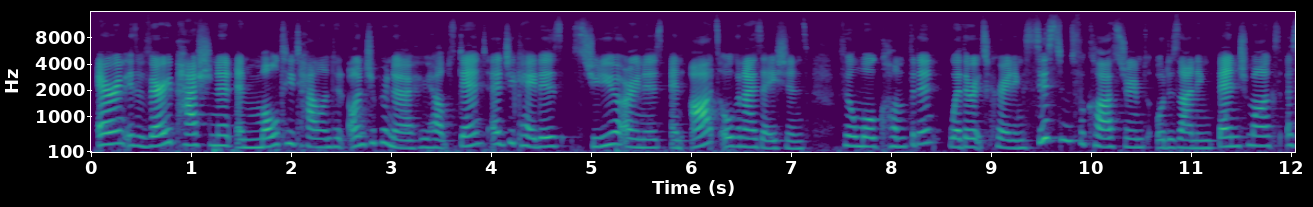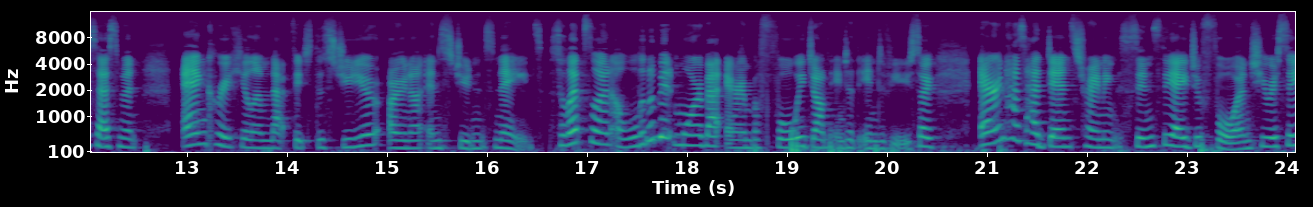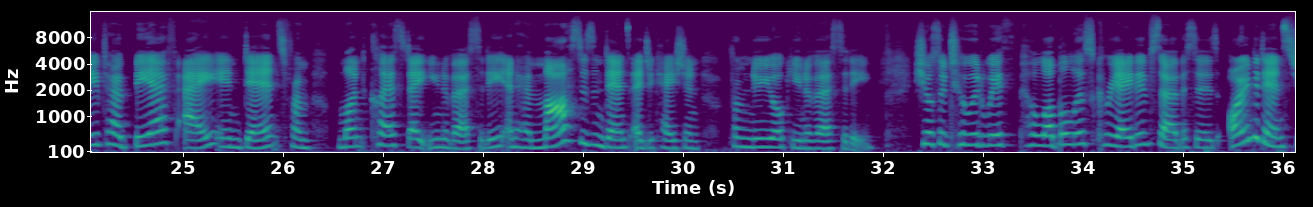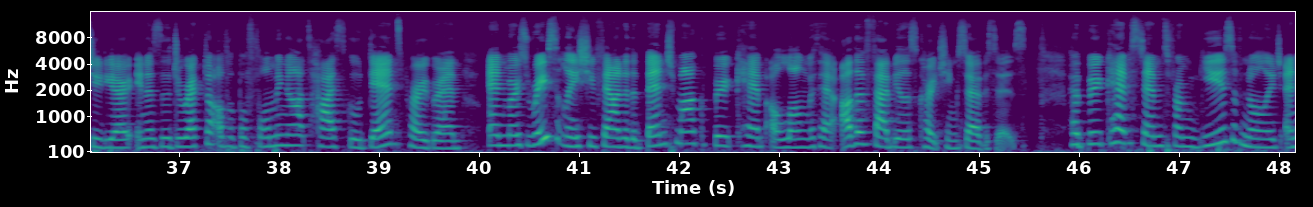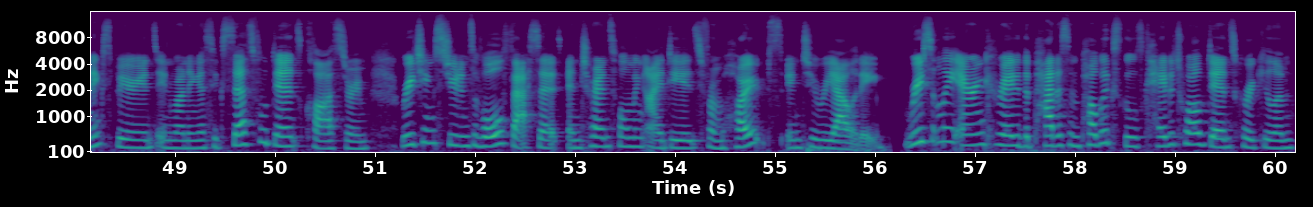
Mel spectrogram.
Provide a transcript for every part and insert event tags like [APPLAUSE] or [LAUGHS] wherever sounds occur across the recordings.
Erin is a very passionate and multi talented entrepreneur who helps dance educators, studio owners, and arts organizations feel more confident, whether it's creating systems for classrooms or designing benchmarks, assessment, and curriculum that fits the studio owner and students' needs. So let's learn a little bit more about Erin before we jump into the interview. So, Erin has had dance training since the age of four, and she received her BFA in dance from Montclair State University and her master's in dance education from New York University. She also toured with Pilobolus Creative Services, owned a dance studio, and is the director of a performing arts high school dance program. And most recently, she founded the Benchmark Boot Camp along with her other fabulous coaching services. Her boot camp stems from years of knowledge and experience in running a successful dance classroom, reaching students of all facets and transforming ideas from hopes into reality. Recently, Erin created the Paterson Public Schools K 12 dance curriculum,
